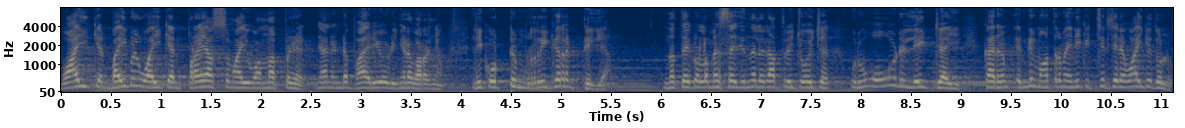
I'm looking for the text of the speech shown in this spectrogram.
വായിക്കാൻ ബൈബിൾ വായിക്കാൻ പ്രയാസമായി വന്നപ്പോൾ ഞാൻ എന്റെ ഭാര്യയോട് ഇങ്ങനെ പറഞ്ഞു എനിക്ക് ഒട്ടും ഇന്നത്തേക്കുള്ള മെസ്സേജ് ഇന്നലെ രാത്രി ചോദിച്ച് ഒരുപാട് ലേറ്റായി കാരണം എങ്കിൽ മാത്രമേ എനിക്ക് ഇച്ചിരി ചില വായിക്കത്തുള്ളൂ.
